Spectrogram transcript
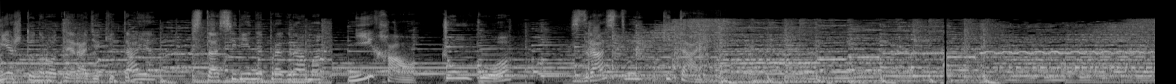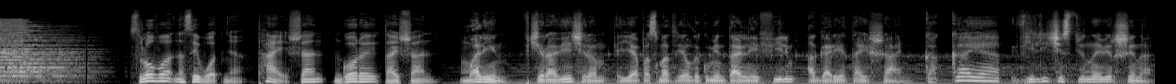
Международное радио Китая, 100-серийная программа Нихао, Чунго, Здравствуй, Китай. Слово на сегодня. Тайшан, горы Тайшан. Малин, вчера вечером я посмотрел документальный фильм о горе Тайшань. Какая величественная вершина!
